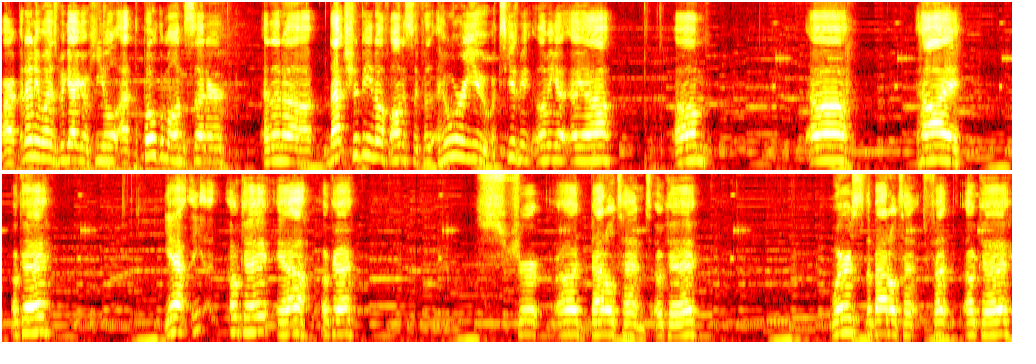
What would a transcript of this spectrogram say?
Alright, but anyways, we gotta go heal at the Pokemon Center. And then, uh, that should be enough, honestly, for- Who are you? Excuse me, let me get- uh, yeah. Um. Uh. Hi. Okay. Yeah, okay, yeah, okay. Sure, uh, battle tent, okay. Where's the battle tent? Fet okay.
